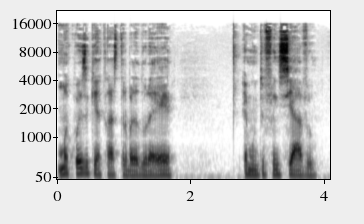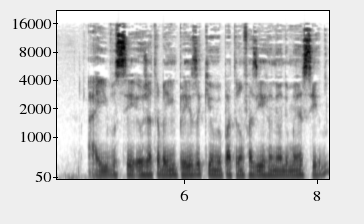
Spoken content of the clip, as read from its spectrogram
uma coisa que a classe trabalhadora é, é muito influenciável. Aí você, eu já trabalhei em empresa que o meu patrão fazia reunião de manhã cedo,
